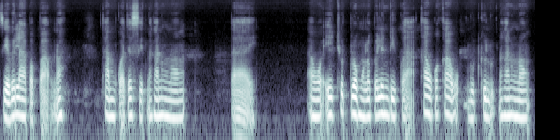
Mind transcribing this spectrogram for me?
เสียเวลาเปล่าๆเนาะทำกว่าจะเสร็จนะคะน้องๆตายเอาไอ้ชุดรวมของเราไปเล่นดีกว่า เข้าก็เข้าหลุดคือหลุดนะคะน้องๆ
